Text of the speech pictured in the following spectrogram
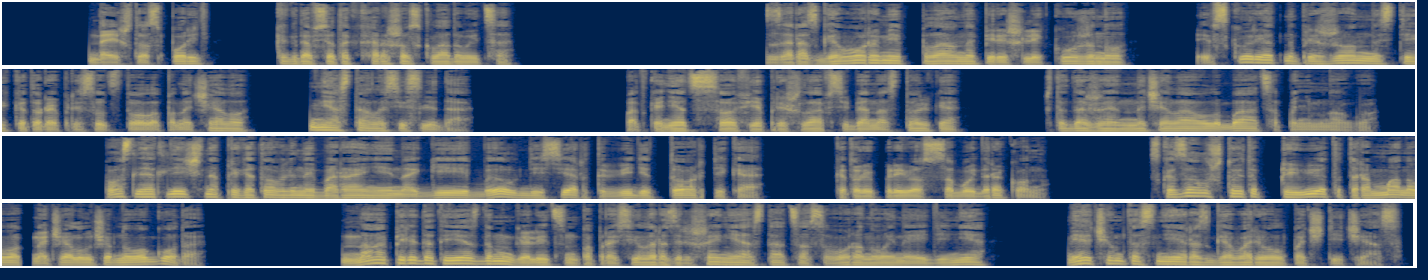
Да и что спорить, когда все так хорошо складывается. За разговорами плавно перешли к ужину, и вскоре от напряженности, которая присутствовала поначалу, не осталось и следа. Под конец Софья пришла в себя настолько, что даже начала улыбаться понемногу. После отлично приготовленной бараньей ноги был десерт в виде тортика, который привез с собой дракон. Сказал, что это привет от Романова к началу учебного года. Но перед отъездом Голицын попросил разрешения остаться с Вороновой наедине и о чем-то с ней разговаривал почти час.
